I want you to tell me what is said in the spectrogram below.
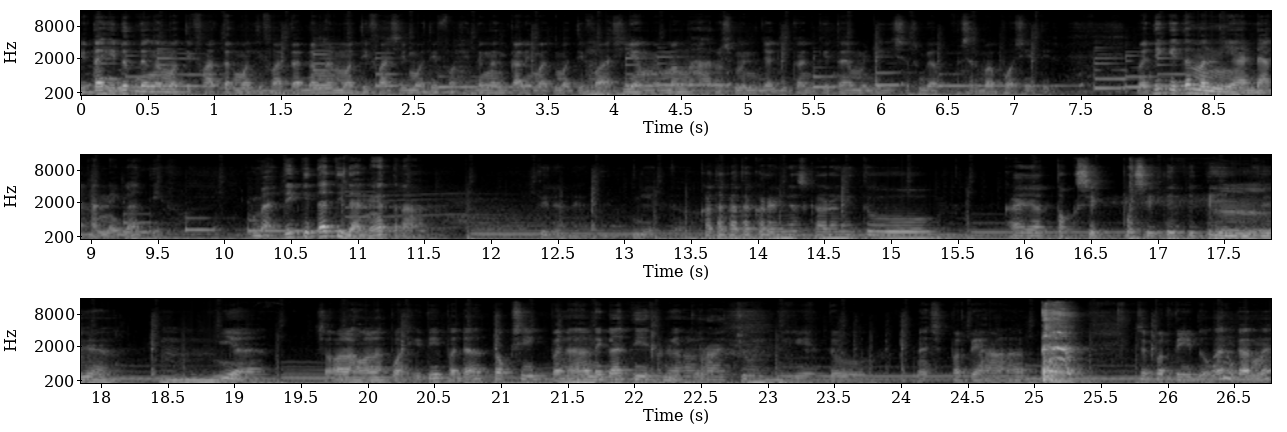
Kita hidup dengan motivator-motivator dengan motivasi-motivasi dengan kalimat motivasi yang memang harus menjadikan kita menjadi serba serba positif. Berarti kita meniadakan negatif. Berarti kita tidak netral tidak netral gitu. kata-kata kerennya sekarang itu kayak toxic positivity Hmm. gitu ya Hmm. Iya. Seolah-olah positif padahal toksik, padahal negatif padahal gitu. racun gitu nah seperti hal seperti itu kan karena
